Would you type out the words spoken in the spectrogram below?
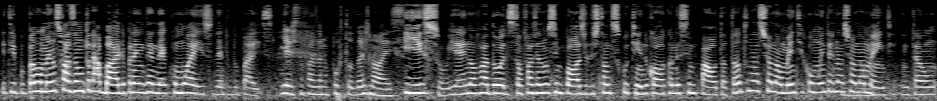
e tipo, pelo menos fazer um trabalho para entender como é isso dentro do país. E eles estão fazendo por todas nós. Isso, e é inovador, eles estão fazendo um simpósio, eles estão discutindo, colocando isso em pauta, tanto nacionalmente como internacionalmente. Então,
